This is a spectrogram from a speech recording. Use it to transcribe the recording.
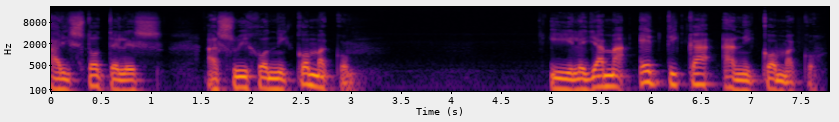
Aristóteles a su hijo Nicómaco y le llama Ética a Nicómaco.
